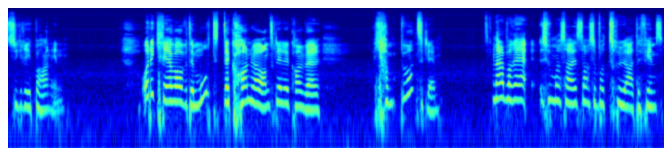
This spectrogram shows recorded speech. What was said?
så griper Han inn. Og det krever av og til mot. Det kan være vanskelig, det kan være kjempevanskelig. Men jeg bare, som jeg sa i stad, så bare tror jeg at det fins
